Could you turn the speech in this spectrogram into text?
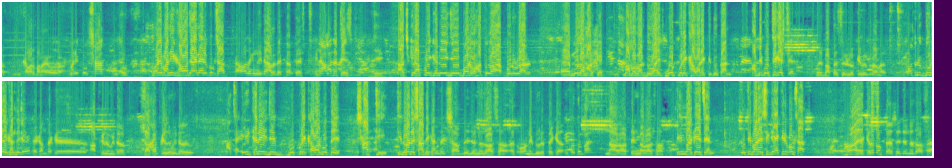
খাবার বানায় ওরা। মানে খুব স্বাদ। খুব ঘরে বানিয়ে খাওয়া যায় না এরকম স্বাদ? খাওয়া যায় কিন্তু এটা আলাদা একটা টেস্ট এটা আলাদা টেস্ট জি। আজকে আপনি এখানে এই যে বড় হাতুয়া বরুড়ার মোল্লা মার্কেট মা বাবার দোয়ায় বোটপুরি খাওয়ার একটি দোকান। আপনি কোথেকে এসেছেন? লক্ষ্মীপুর গ্রামের। কতটুকু দূরে এখান থেকে? এখান থেকে আট কিলোমিটার সাত আট কিলোমিটার। আচ্ছা এইখানে এই যে বোটপুরি খাওয়ার মধ্যে স্বাদ কি? কি ধরনের স্বাদ এখানে? অনেক সাপ এই জন্য তো আসা এত অনেক দূরের থেকে। প্রথমবার? না না, তিনবার আসা। তিনবার খেয়েছেন? প্রতিবার এসে কি একই রকম স্বাদ? হ্যাঁ একই রকম তো সেই জন্য তো আসা।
